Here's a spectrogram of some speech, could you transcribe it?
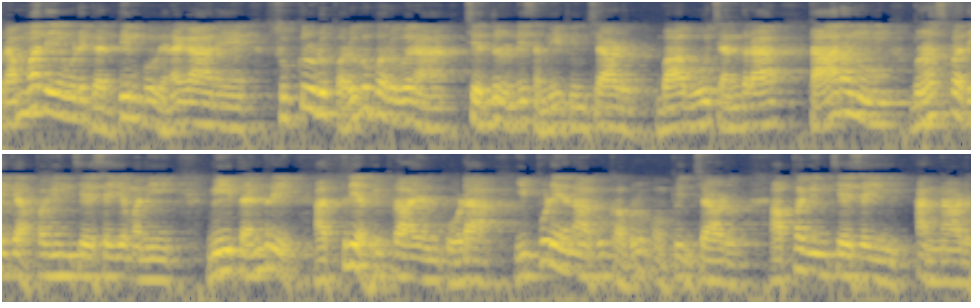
బ్రహ్మదేవుడి గద్దింపు వినగానే శుక్రుడు పరుగు పరుగున చంద్రుడిని సమీపించాడు. బాబు చంద్ర తారను బృహస్పతికి అప్పగించేసేయమని. మీ తండ్రి అత్రి అభిప్రాయం కూడా ఇప్పుడే నాకు కబురు పంపించాడు. అప్పగించేసేయి అన్నాడు.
